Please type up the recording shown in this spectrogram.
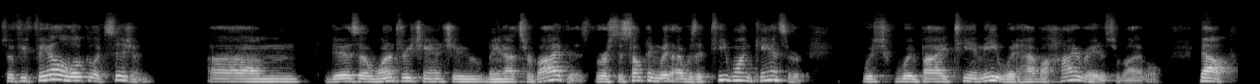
So if you fail a local excision, um, there's a one in three chance you may not survive this versus something that was a T1 cancer, which would by TME would have a high rate of survival. Now,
